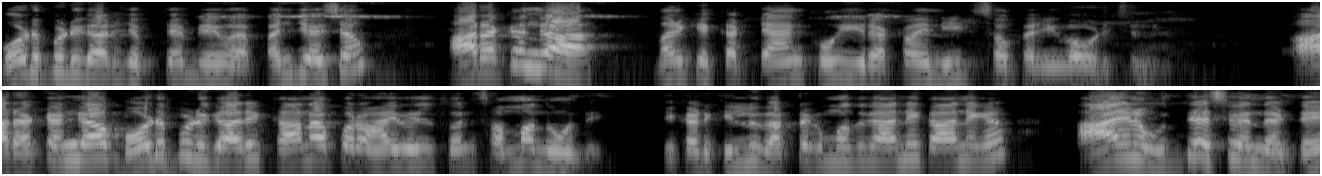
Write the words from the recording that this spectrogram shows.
బోడిపూడి గారు చెప్తే మేము పనిచేసాం ఆ రకంగా మనకి ఇక్కడ ట్యాంకు ఈ రకమైన నీటి సౌకర్యంగా వచ్చింది ఆ రకంగా బోడిపూడి గారి ఖానాపురం హైవేలతో సంబంధం ఉంది. ఇక్కడికి ఇల్లు కట్టక ముందు కానీ కానీ ఆయన ఉద్దేశం ఏంటంటే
